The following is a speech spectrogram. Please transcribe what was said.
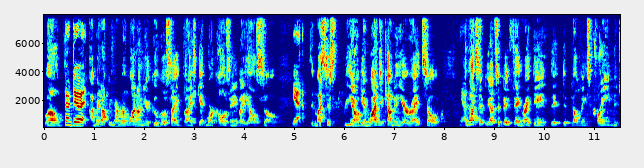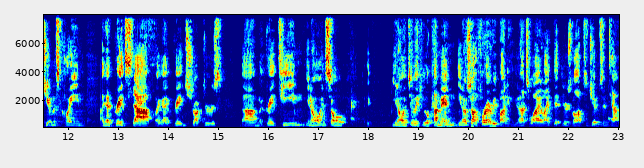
well, don't do it. I might not be number one on your Google site, but I get more calls than anybody else. So yeah, it must just you know again why are they coming here, right? So yeah. And that's a that's a big thing, right? The, the, the building's clean, the gym is clean. I got great staff, I got great instructors, um, a great team, you know, and so you know, if people come in, you know, it's not for everybody. You know, that's why I like that there's lots of gyms in town.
